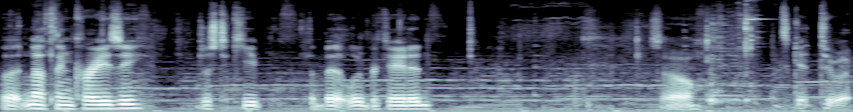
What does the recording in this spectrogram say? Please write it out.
but nothing crazy, just to keep the bit lubricated. So let's get to it.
